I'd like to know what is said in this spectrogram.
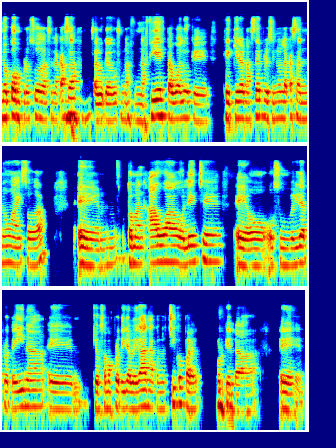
no compro sodas en la casa, salvo que hago una, una fiesta o algo que, que quieran hacer, pero si no en la casa no hay soda. Em, toman agua o leche eh, o, su bebida de proteína, em, que usamos proteína vegana con los chicos para, porque la, eh,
